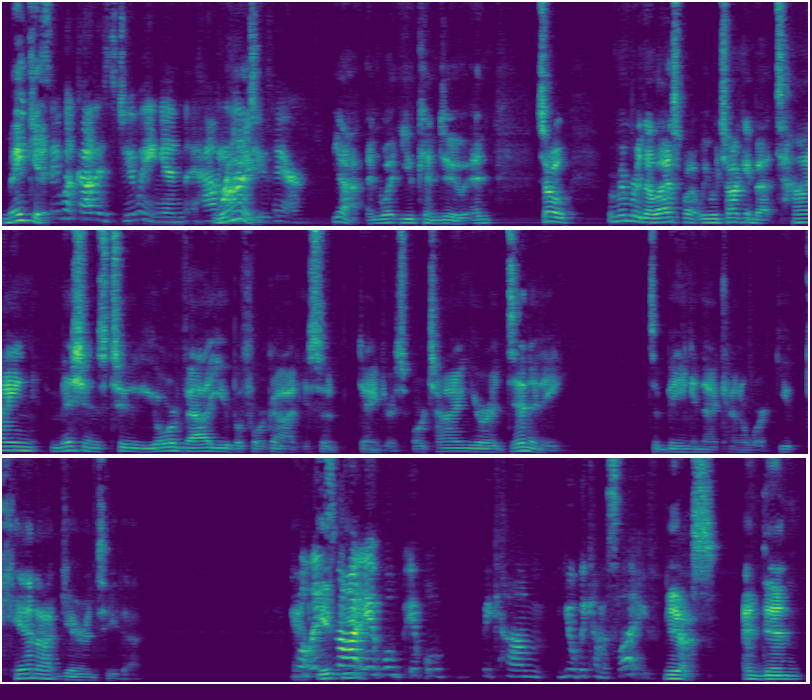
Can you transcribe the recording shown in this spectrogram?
make it? See what God is doing and how He Right. you there. Yeah, and what you can do. And so remember in the last part, we were talking about tying missions to your value before God is so dangerous, or tying your identity to being in that kind of work. You cannot guarantee that. And well, it's not. you- it will. It will become. You'll become a slave. yes, and then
